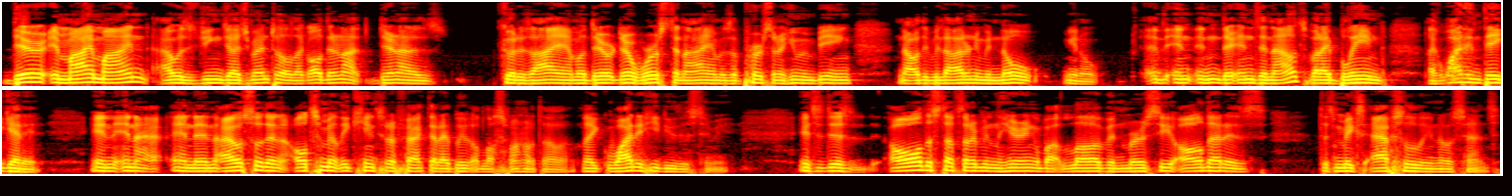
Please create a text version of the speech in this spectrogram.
they're in my mind. I was being judgmental, like, oh, they're not they're not as good as I am, or they're they're worse than I am as a person or human being. Now, I don't even know, you know, in, in, in their ins and outs, but I blamed like why didn't they get it? And and I and then I also then ultimately came to the fact that I believe Allah subhanahu wa ta'ala. Like why did he do this to me? It's just all the stuff that I've been hearing about love and mercy, all that is this makes absolutely no sense.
